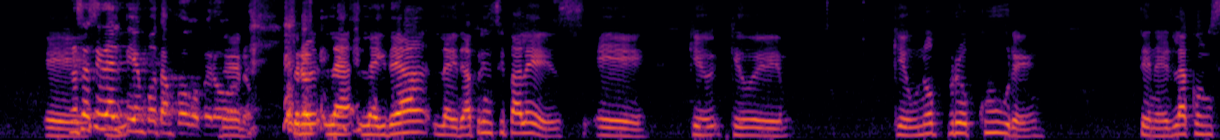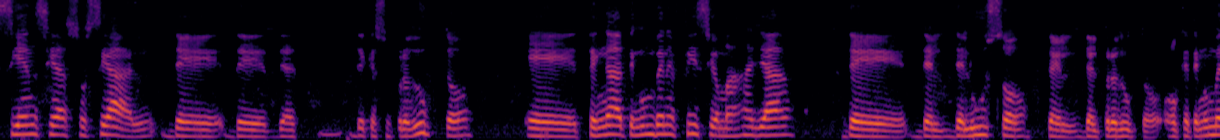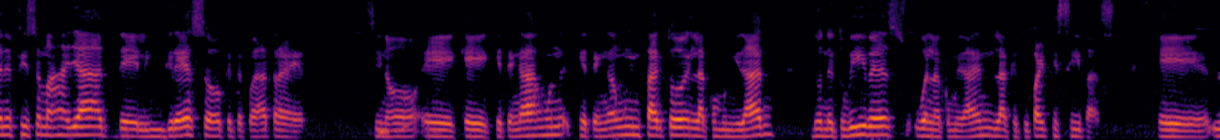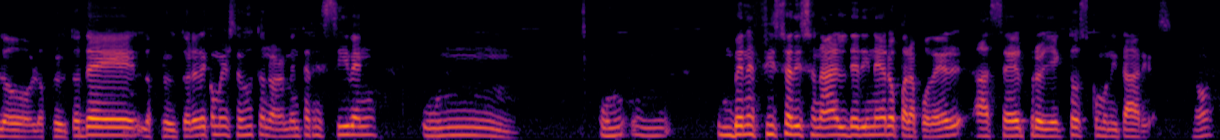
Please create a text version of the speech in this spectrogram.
Eh, no sé si da el tiempo tampoco, pero... Bueno, pero la, la, idea, la idea principal es eh, que, que, que, uno procure tener la conciencia social de, de, de, que su producto tenga, tenga un beneficio más allá de, del, del, uso del, del, producto o que tenga un beneficio más allá del ingreso que te pueda traer, sino eh, que, que, tengas un, que tenga un impacto en la comunidad donde tú vives o en la comunidad en la que tú participas. Eh, los, productos de, los productores de comercio justo normalmente reciben un, un, un, beneficio adicional de dinero para poder hacer proyectos comunitarios. ¿No?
